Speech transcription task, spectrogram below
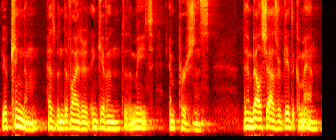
your kingdom has been divided and given to the Medes and Persians. Then Belshazzar gave the command,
